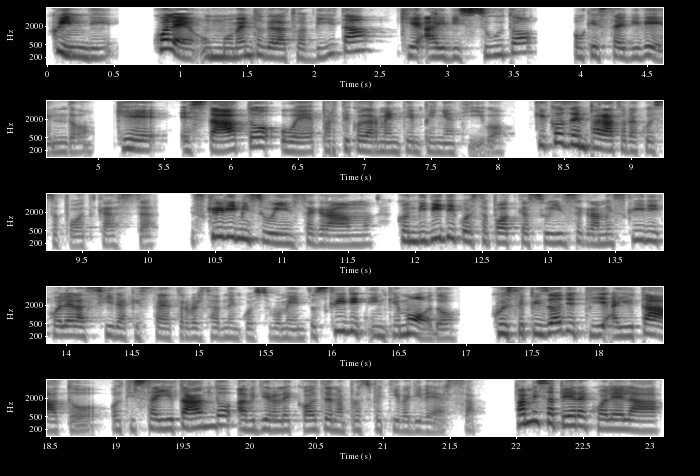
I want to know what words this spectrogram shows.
Quindi, qual è un momento della tua vita che hai vissuto o che stai vivendo, che è stato o è particolarmente impegnativo? Che cosa hai imparato da questo podcast? Scrivimi su Instagram, condividi questo podcast su Instagram e scrivi qual è la sfida che stai attraversando in questo momento. Scrivi in che modo questo episodio ti ha aiutato o ti sta aiutando a vedere le cose da una prospettiva diversa. Fammi sapere qual è la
